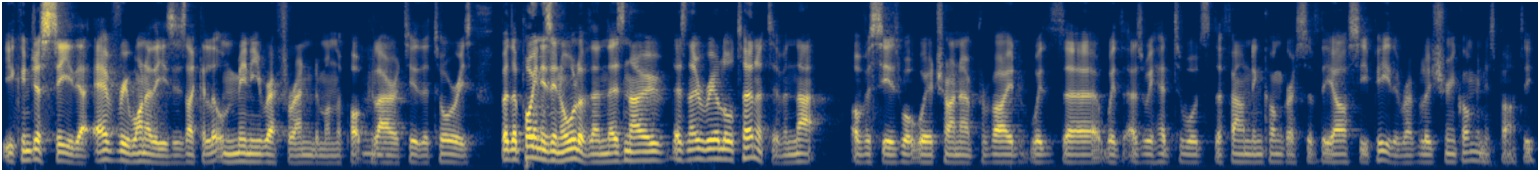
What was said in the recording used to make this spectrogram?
you can just see that every one of these is like a little mini referendum on the popularity mm. of the Tories. But the point is, in all of them, there's no there's no real alternative, and that obviously is what we're trying to provide with uh, with as we head towards the founding congress of the RCP, the Revolutionary Communist Party.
